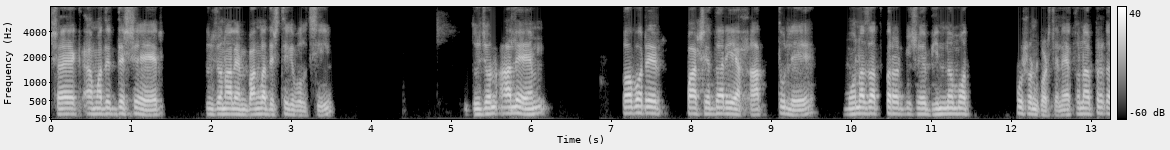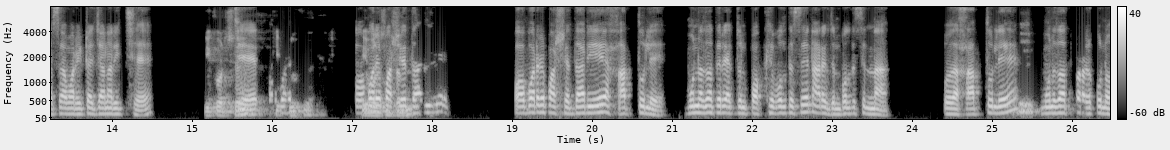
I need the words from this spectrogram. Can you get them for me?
শেখ আমাদের দেশের দুজন আলেম বাংলাদেশ থেকে বলছি। দুজন আলেম কবরের পাশে দাঁড়িয়ে হাত তুলে মোনাজাত করার বিষয়ে ভিন্ন মত পোষণ করছেন। এখন আপনার কাছে আমার এটা জানার ইচ্ছে যে কি কবরের পাশে দাঁড়িয়ে কবরের পাশে দাঁড়িয়ে হাত তুলে মোনাজাতের একজন পক্ষে বলতেছেন আর একজন বলতেছেন না। হাত তুলে মোনাজাত করার কোনো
